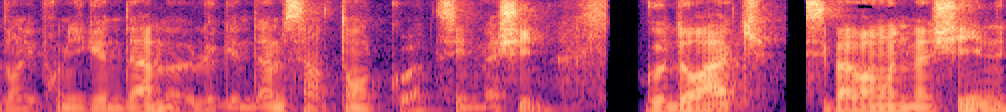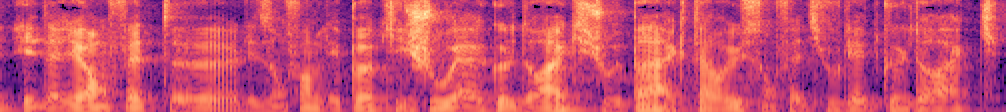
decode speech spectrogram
dans les premiers Gundam, le Gundam c'est un tank, quoi, c'est une machine. Goldorak, c'est pas vraiment une machine, et d'ailleurs en fait les enfants de l'époque ils jouaient à Goldorak, ils jouaient pas à Actarus, en fait ils voulaient être Goldorak.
